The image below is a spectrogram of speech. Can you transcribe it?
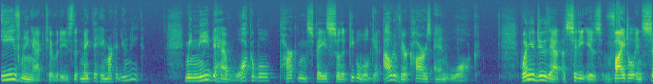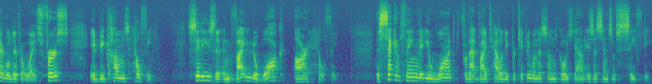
evening activities that make the Haymarket unique. We need to have walkable parking space so that people will get out of their cars and walk. When you do that, a city is vital in several different ways. First, it becomes healthy. Cities that invite you to walk are healthy. The second thing that you want for that vitality, particularly when the sun goes down, is a sense of safety.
